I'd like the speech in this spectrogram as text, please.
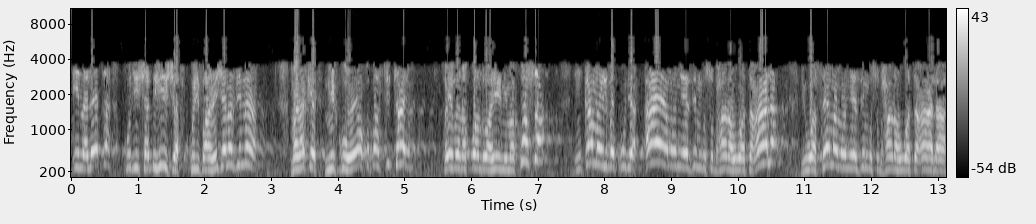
inaleta kujishabihisha kujifananisha na zinaa. Maanake ni kuoa kwa past time. Kwa hivyo inakuwa ndoa hii ni makosa. Kama ilivyokuja aya ya mwenyezi mungu subhanahu wa taala yuwasema mwenyezi mungu subhanahu wa taala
